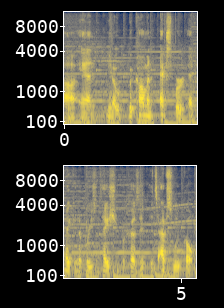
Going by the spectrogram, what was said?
uh, and, you know, become an expert at making the presentation because it, it's absolute gold.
